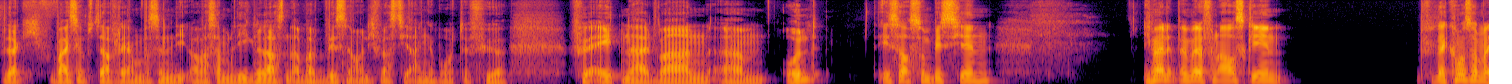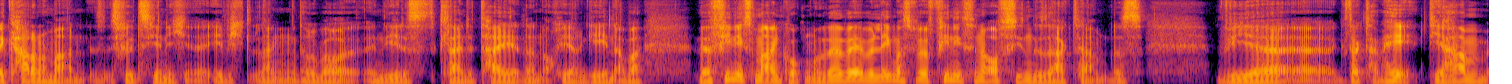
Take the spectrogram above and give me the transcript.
sag, ich weiß nicht, ob sie da vielleicht was, was haben liegen lassen, aber wissen auch nicht, was die Angebote für, für Aiton halt waren. Ähm, und ist auch so ein bisschen, ich meine, wenn wir davon ausgehen, vielleicht kommen wir uns nochmal die Kader nochmal an. Ich will jetzt hier nicht äh, ewig lang darüber in jedes kleine Detail dann auch hier gehen, aber wenn wir Phoenix mal angucken und wenn wir überlegen, was wir über Phoenix in der Offseason gesagt haben, dass wir äh, gesagt haben, hey, die haben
